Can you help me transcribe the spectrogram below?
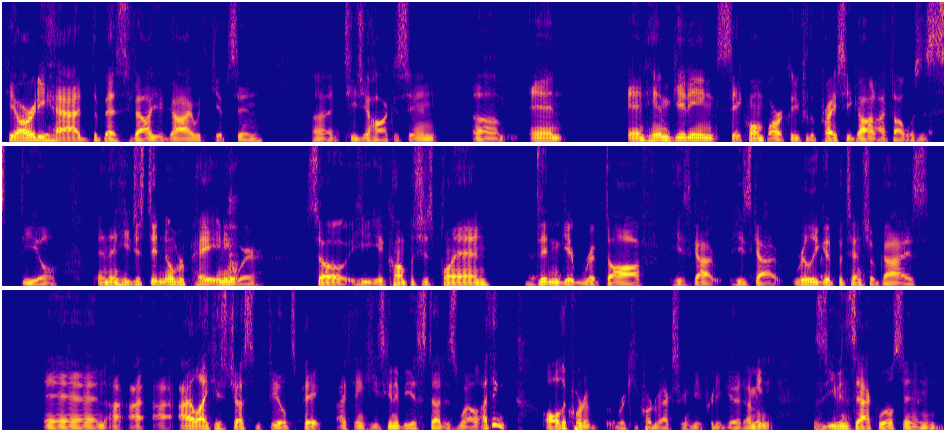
he already had the best value guy with Gibson, uh, TJ Hockenson, um, and and him getting Saquon Barkley for the price he got, I thought was a steal. And then he just didn't overpay anywhere, so he accomplished his plan. Didn't get ripped off. He's got he's got really good potential guys and I, I, I like his Justin Fields pick. I think he's going to be a stud as well. I think all the quarter rookie quarterbacks are going to be pretty good. I mean, even Zach Wilson and,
